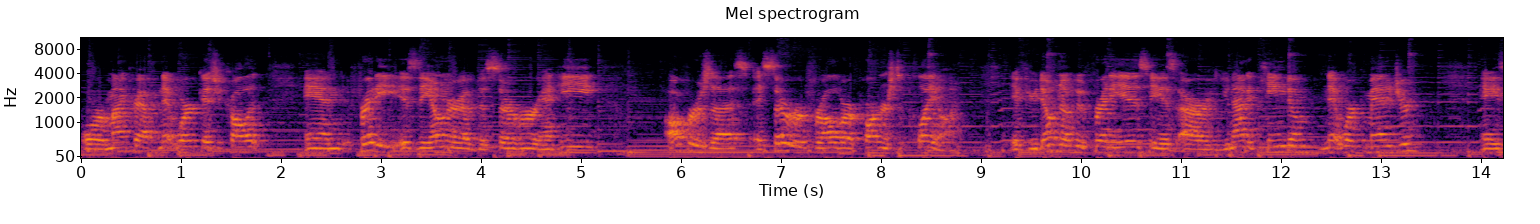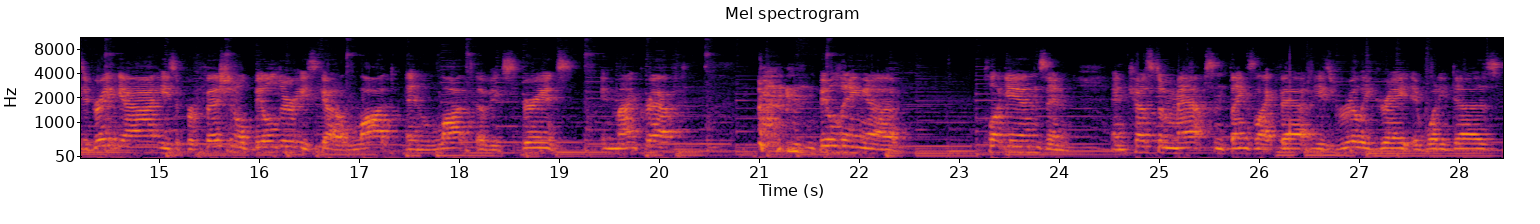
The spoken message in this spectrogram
or Minecraft network as you call it and Freddie is the owner of the server and he offers us a server for all of our partners to play on. If you don't know who Freddie is, he is our United Kingdom network manager and he's a great guy, he's a professional builder, he's got a lot and lots of experience in Minecraft building uh, plugins and, and custom maps and things like that. He's really great at what he does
